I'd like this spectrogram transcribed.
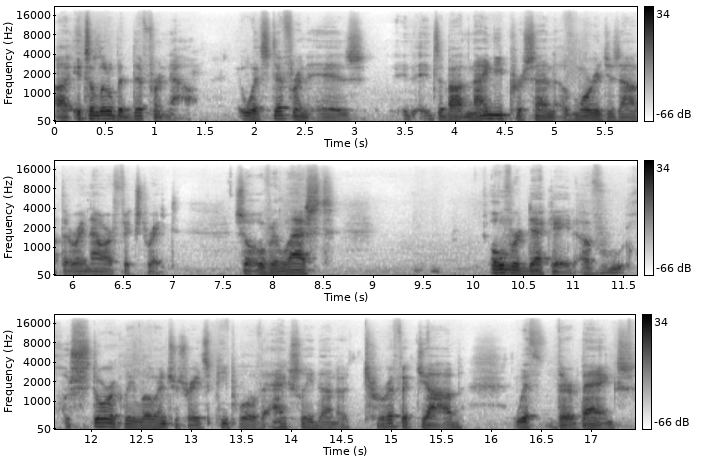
uh, it's a little bit different now. What's different is it, it's about 90% of mortgages out there right now are fixed rate. So over the last over a decade of historically low interest rates, people have actually done a terrific job with their banks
